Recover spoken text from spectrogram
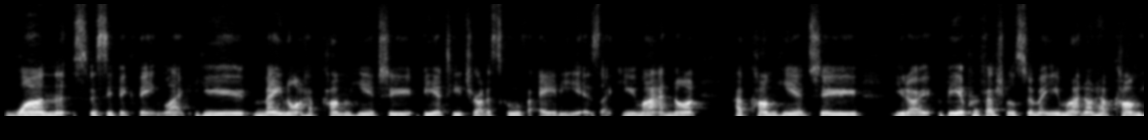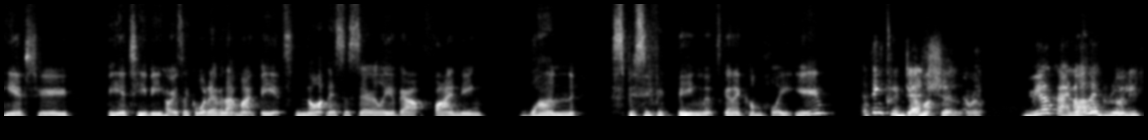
one specific thing like you may not have come here to be a teacher at a school for 80 years like you might not have come here to you know be a professional swimmer you might not have come here to be a TV host, like whatever that might be. It's not necessarily about finding one specific thing that's going to complete you. I think credential. We are kind of huh? like really,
